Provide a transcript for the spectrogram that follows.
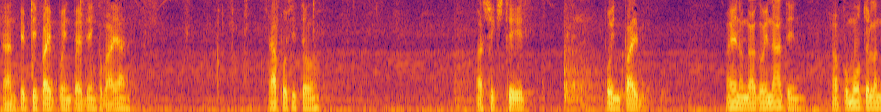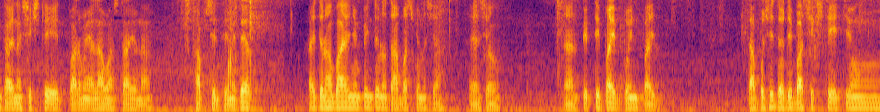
Ayan, 55.5 din kabayan. Tapos ito, uh, 68.5. Ngayon, ang gagawin natin, uh, pumutol lang tayo ng 68 para may allowance tayo na half centimeter. Ay, ito na bayan yung pinto, natabas ko na siya. Ayan siya. Oh. Ayan, 55.5. Tapos ito, di ba 68 yung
